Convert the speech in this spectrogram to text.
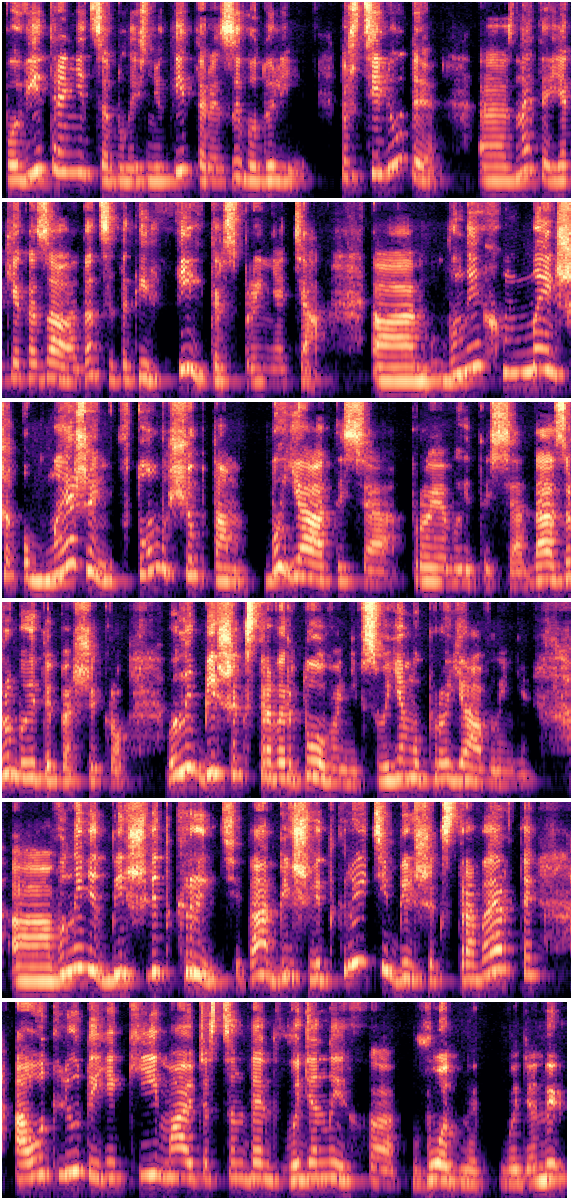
повітряні це близнюки, терези, водолії. Тож ці люди, е, знаєте, як я казала, да, це такий фільтр сприйняття. В них менше обмежень в тому, щоб там боятися проявитися, да, зробити перший крок. Вони більш екстравертовані в своєму проявленні, вони більш відкриті, да, більш відкриті, більш екстраверти. А от люди, які мають асцендент водяних, е, водних, водяних,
